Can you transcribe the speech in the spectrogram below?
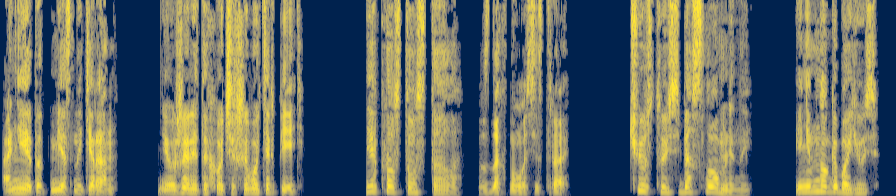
а не этот местный тиран. Неужели ты хочешь его терпеть?» «Я просто устала», — вздохнула сестра. «Чувствую себя сломленной и немного боюсь».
